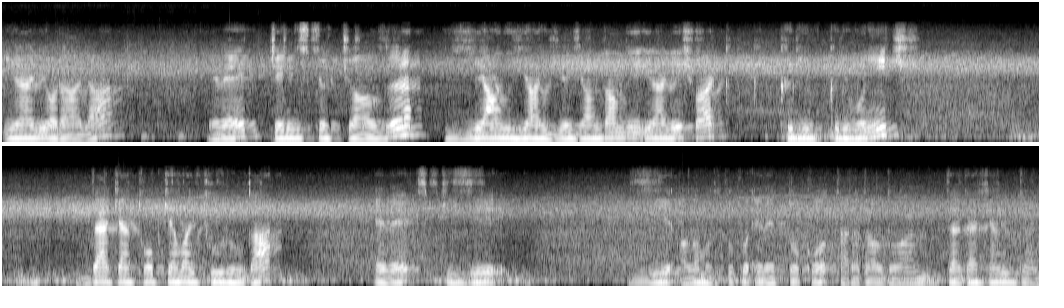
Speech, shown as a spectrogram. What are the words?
ilerliyor hala. Evet Cengiz Kökçü aldı. Yan yan yandan bir ilerleyiş var. Kriv, Krivonic derken top Kemal Tuğrul'da. Evet bizi bizi alamadı topu. Evet Doko Taradal Doğan derken dön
